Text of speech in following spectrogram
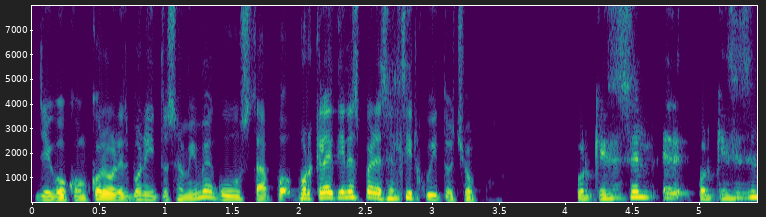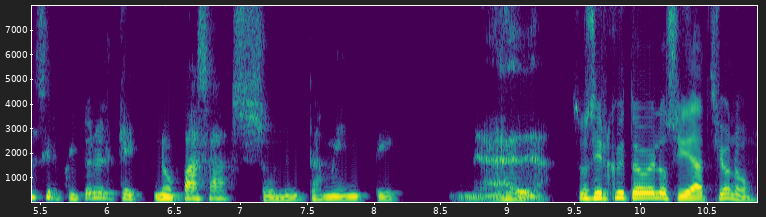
llegó con colores bonitos. A mí me gusta. ¿Por, qué le tienes pereza el circuito, Chopo? Porque ese, es el, eh, porque ese es el circuito en el que no pasa absolutamente nada. Es un circuito de velocidad, ¿sí o no?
